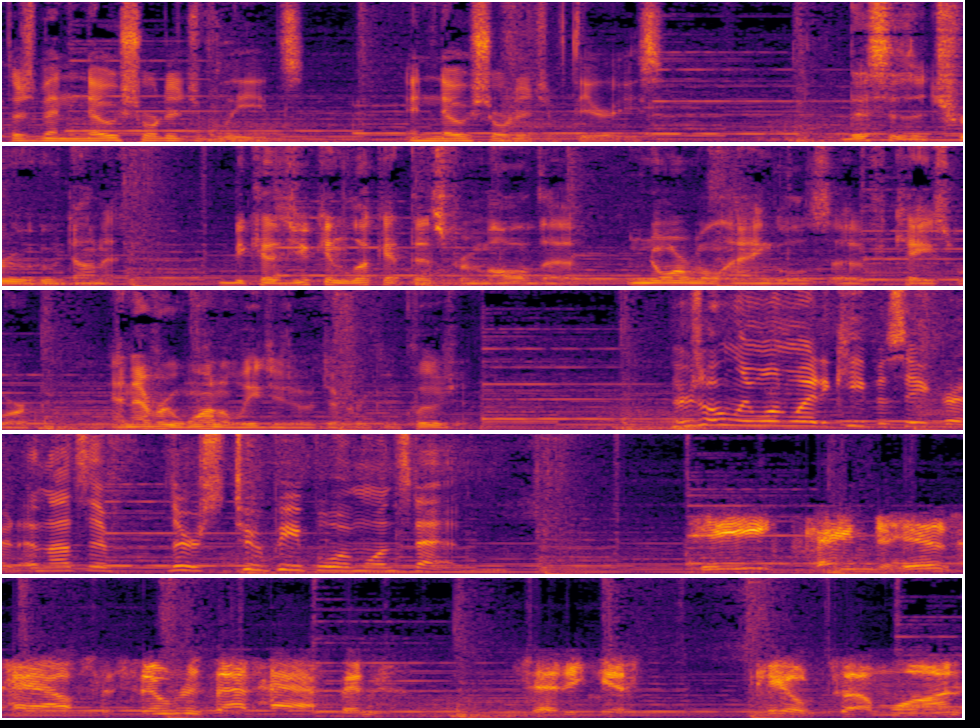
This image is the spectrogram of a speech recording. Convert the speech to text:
There's been no shortage of leads and no shortage of theories. This is a true whodunit because you can look at this from all the normal angles of casework, and every one will lead you to a different conclusion. There's only one way to keep a secret, and that's if there's two people and one's dead. He came to his house as soon as that happened, said he just killed someone.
